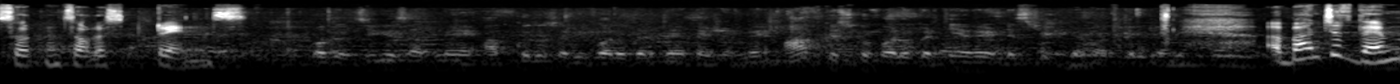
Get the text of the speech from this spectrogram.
certain sort trends a bunch of them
